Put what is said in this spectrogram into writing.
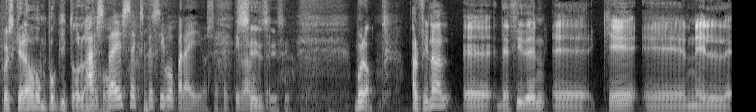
Pues quedaba un poquito largo. Hasta es excesivo para ellos, efectivamente. Sí, sí, sí. Bueno, al final eh, deciden eh, que eh, en el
